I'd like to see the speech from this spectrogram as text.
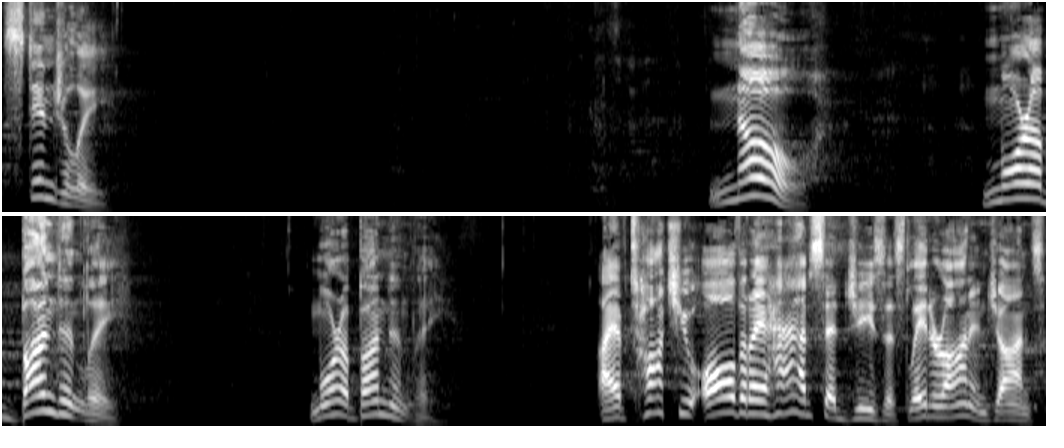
stingily. No, more abundantly. More abundantly. I have taught you all that I have, said Jesus later on in John's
